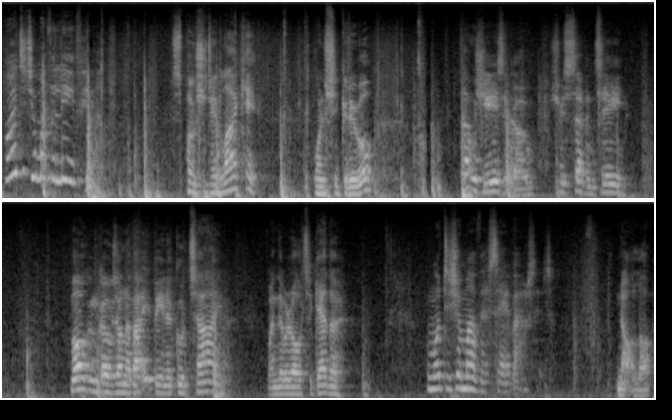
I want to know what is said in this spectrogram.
Why did your mother leave here? Suppose she didn't like it once she grew up. That was years ago. She was 17. Morgan goes on about it being a good time when they were all together. And what does your mother say about it? Not a lot.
